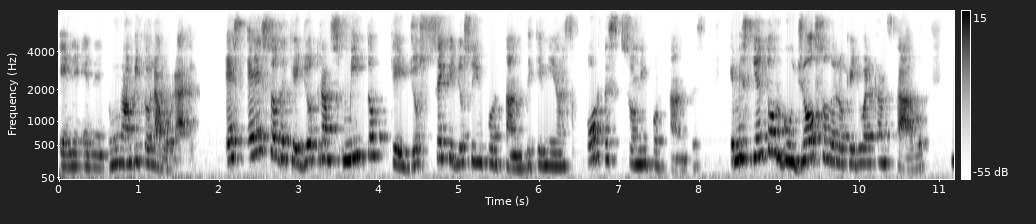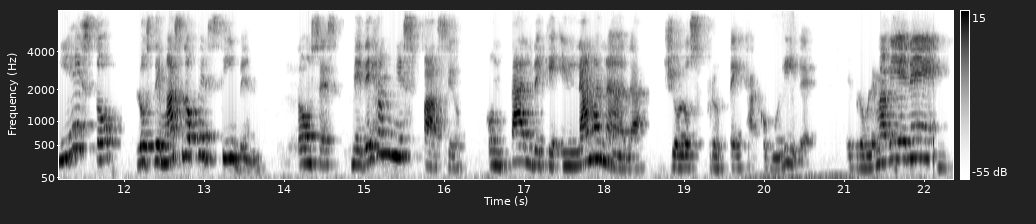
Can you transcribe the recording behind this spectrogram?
en un ámbito laboral es eso de que yo transmito que yo sé que yo soy importante, que mis aportes son importantes, que me siento orgulloso de lo que yo he alcanzado y esto los demás lo perciben. Entonces, me dejan mi espacio con tal de que en la manada yo los proteja como líder. El problema viene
